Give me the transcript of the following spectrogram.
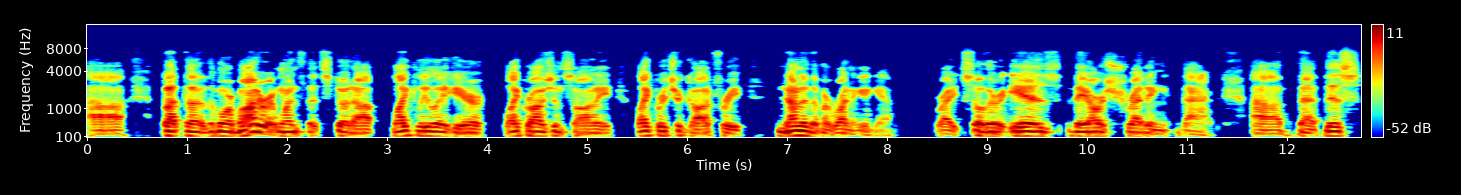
Uh, but the, the more moderate ones that stood up, like Leela Aheer, like Rajan Sawhney, like Richard Gotfried, none of them are running again, right? So there is, they are shredding that, uh, that this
